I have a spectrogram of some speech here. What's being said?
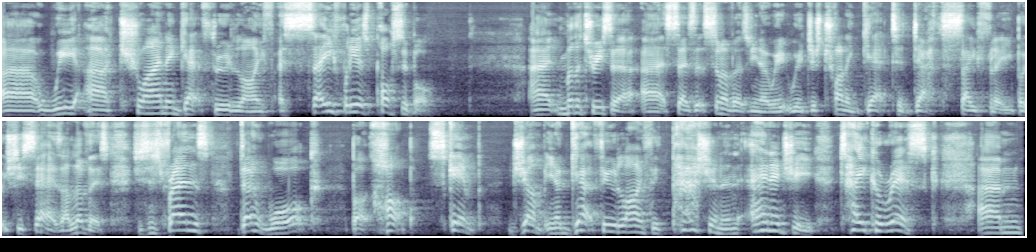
uh, we are trying to get through life as safely as possible Uh, Mother Teresa uh, says that some of us, you know, we, we're just trying to get to death safely. But she says, I love this. She says, friends, don't walk, but hop, skimp, jump. You know, get through life with passion and energy. Take a risk. Um,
